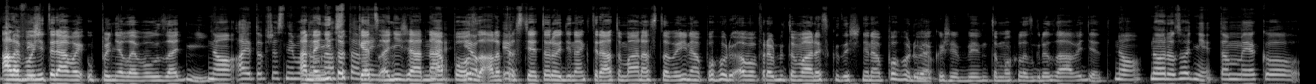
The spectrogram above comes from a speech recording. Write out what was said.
ale když... oni to dávají úplně levou zadní. No, a je to přesně A není nastavení. to kec ani žádná ne, póza, jo, ale jo. prostě je to rodina, která to má nastavený na pohodu a opravdu to má neskutečně na pohodu, Jo. jakože by jim to mohl kdo závidět. No, no rozhodně. Tam jako,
